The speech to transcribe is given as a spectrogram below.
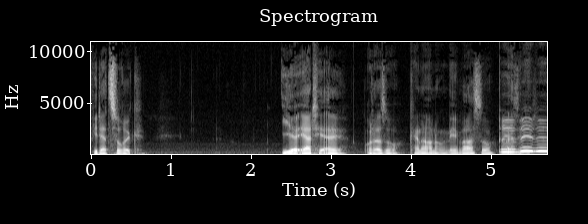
wieder zurück. Ihr RTL oder so. Keine Ahnung. Nee, war es so? Weiß ich nicht.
